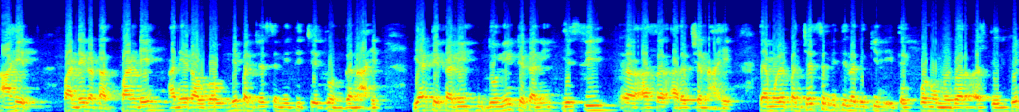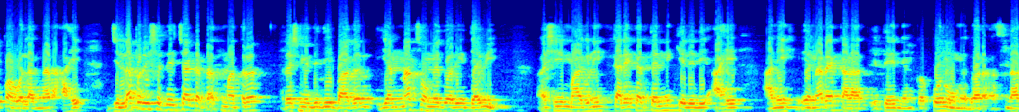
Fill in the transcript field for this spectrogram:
आहेत पांडे गटात पांडे आणि रावगाव हे पंचायत समितीचे दोन गण आहेत. या ठिकाणी दोन्ही ठिकाणी एस सी असं आरक्षण आहे. त्यामुळे पंचायत समितीला देखील इथे कोण उमेदवार असतील हे पाहावं लागणार आहे. जिल्हा परिषदेच्या गटात मात्र रश्मीदिदी बागल यांनाच उमेदवारी द्यावी अशी मागणी कार्यकर्त्यांनी केलेली आहे. आणि येणाऱ्या काळात इथे नेमकं कोण उमेदवार असणार?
